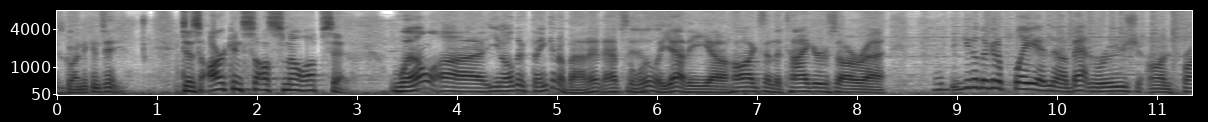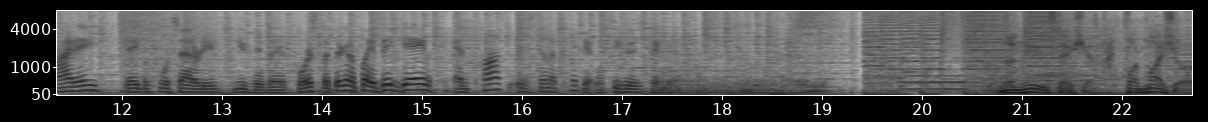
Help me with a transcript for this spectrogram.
is going to continue. Does Arkansas smell upset? Well, uh, you know, they're thinking about it. Absolutely. Yeah, the uh, Hogs and the Tigers are, uh, you know, they're going to play in uh, Baton Rouge on Friday, day before Saturday, usual day, of course, but they're going to play a big game, and Puck is going to pick it. We'll see who's picking it. The news station for Marshall,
